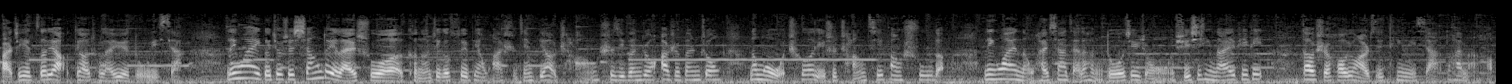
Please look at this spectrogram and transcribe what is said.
把这些资料调出来阅读一下。另外一个就是相对来说，可能这个碎片化时间比较长，十几分钟、二十分钟。那么我车里是长期放书的。另外呢，我还下载了很多这种学习性的 APP，到时候用耳机听一下，都还蛮好。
